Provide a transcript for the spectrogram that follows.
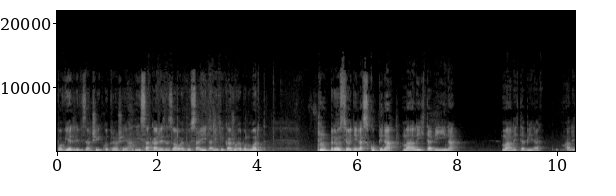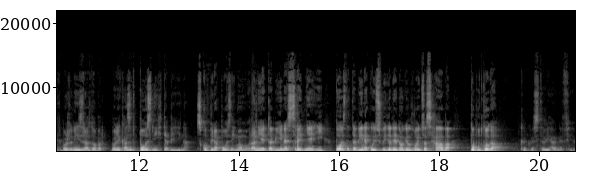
povjedljiv, znači, kod prenošenja hadisa, kaže se zvao Ebu Said, a neki kažu Ebu Ward, prenosi od njega skupina malih tabijina. Malih tabijina. Malih, možda nije izraz dobar. Bolje kazati poznih tabijina. Skupina poznih. Imamo ranije tabijine, srednje i pozne tabijine koji su vidjeli jednog ili dvojica sahaba. Poput koga? Kako ste vi, Hanefija?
